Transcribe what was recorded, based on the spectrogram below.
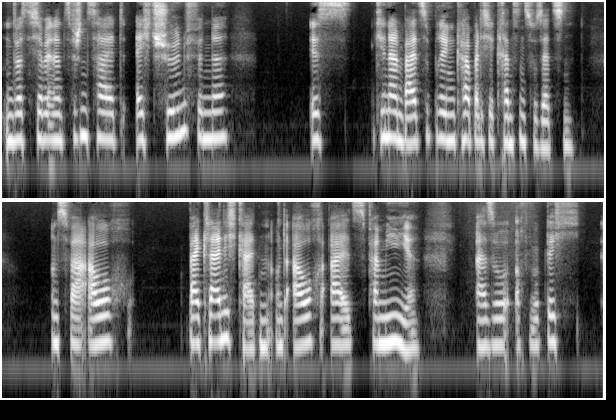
Und was ich aber in der Zwischenzeit echt schön finde, ist Kindern beizubringen, körperliche Grenzen zu setzen. Und zwar auch bei Kleinigkeiten und auch als Familie. Also auch wirklich äh,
